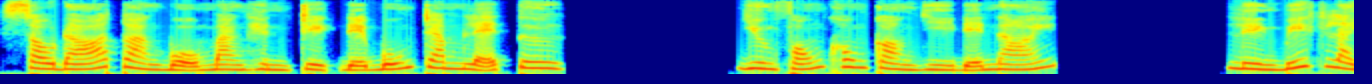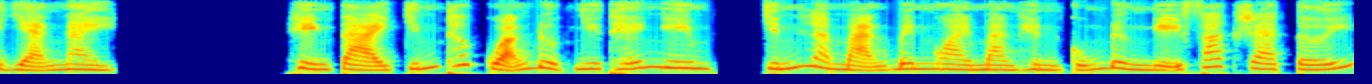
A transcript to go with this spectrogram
Sau đó toàn bộ màn hình triệt để 404. Dương Phóng không còn gì để nói. Liền biết là dạng này. Hiện tại chính thức quản được như thế nghiêm, chính là mạng bên ngoài màn hình cũng đừng nghĩ phát ra tới.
